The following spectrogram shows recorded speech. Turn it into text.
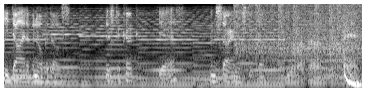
He died of an overdose. Mr. Kirk, Yes? I'm sorry, Mr. Kirk. Your son is dead.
